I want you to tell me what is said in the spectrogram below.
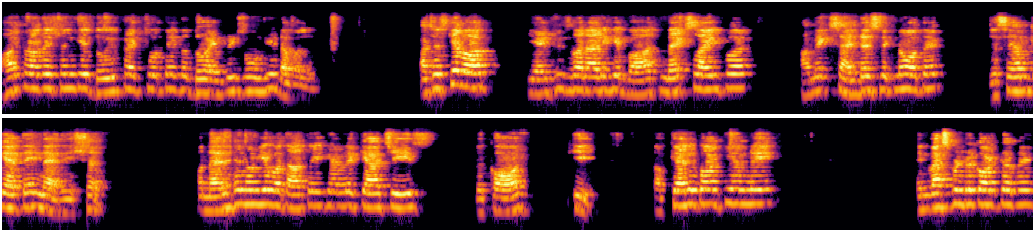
हर ट्रांजेक्शन के दो इफेक्ट्स होते हैं तो दो एंट्रीज होंगी डबल एंट्री अच्छा इसके बाद ये एंट्रीज बनाने के बाद नेक्स्ट लाइन पर हमें एक सेंटेंस लिखना होता है, जिसे हम कहते हैं नरेशन और नरेशन हम ये बताते हैं कि हमने क्या चीज़ रिकॉर्ड की। अब क्या रिकॉर्ड की हमने? इन्वेस्टमेंट रिकॉर्ड कर रहे हैं।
